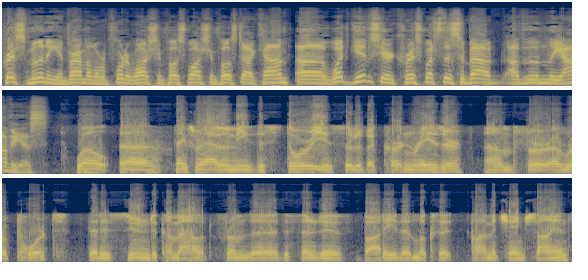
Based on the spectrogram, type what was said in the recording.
Chris Mooney, environmental reporter, Washington Post, WashingtonPost.com. Uh, what gives here, Chris? What's this about other than the obvious? Well, uh, thanks for having me. The story is sort of a curtain raiser um, for a report that is soon to come out from the definitive body that looks at climate change science,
